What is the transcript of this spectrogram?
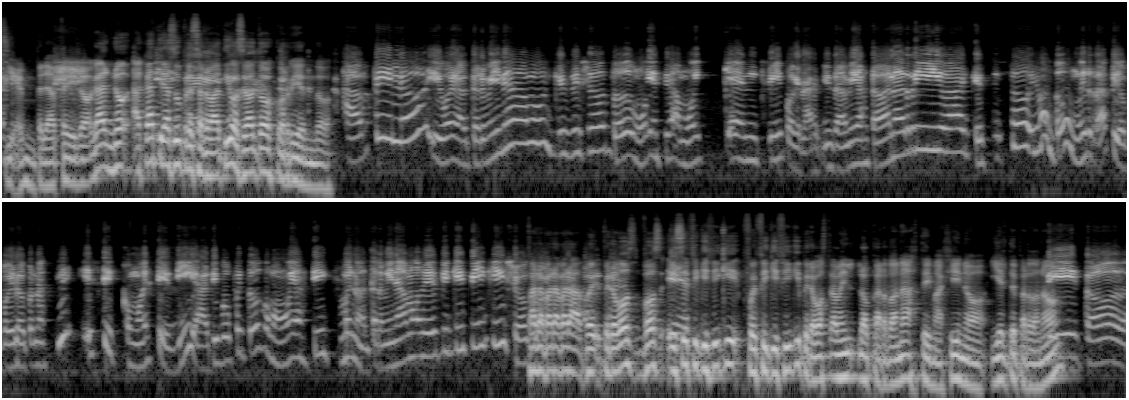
Siempre a pelo. Acá, no, acá tirás un preservativo, se van todos corriendo. a pelo, y bueno, terminamos, qué sé yo, todo muy encima, muy country, porque las, mis amigas estaban arriba, qué sé yo, y no, todo muy rápido, porque lo conocí ese, como ese día, tipo, fue todo como muy así. Bueno, terminamos de piqui piqui, yo... Para, para, para. pe- Pero vos, vos ese fiki fiki fue fiki fiki, pero vos también lo perdonaste, imagino. ¿Y él te perdonó? Sí, todo.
